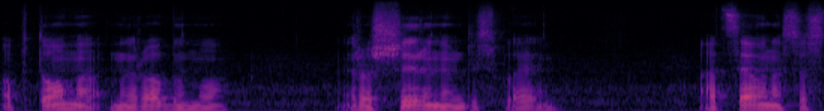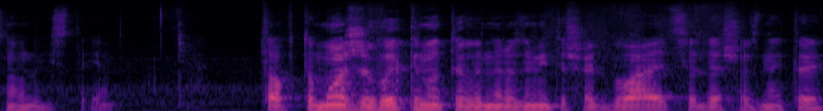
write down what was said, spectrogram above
Оптома ми робимо розширеним дисплеєм. А це у нас основний стає. Тобто може викинути, ви не розумієте, що відбувається, де що знайти.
